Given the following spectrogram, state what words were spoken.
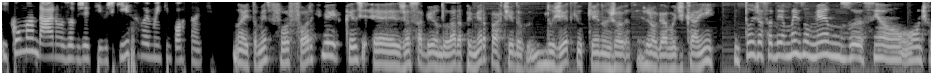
e comandaram os objetivos, que isso foi muito importante. Não, e também for, fora que, que eles é, já sabiam lá da primeira partida do jeito que o Kenan jogava de Caim, então já sabia mais ou menos assim onde que,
